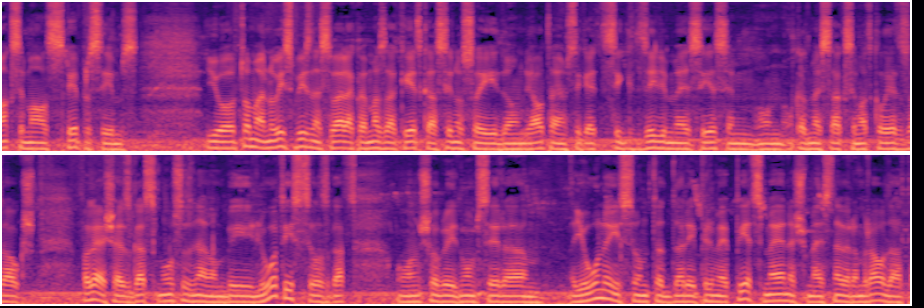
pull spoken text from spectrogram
maksimāls pieprasījums. Jo tomēr nu, viss biznesa vairāk vai mazāk iet kā sinusoīda. Jautājums tikai, cik dziļi mēs iesim un, un kad mēs sāksim atkal iet uz augšu. Pagājušais gads mūsu uzņēmumam bija ļoti izcils gads, un šobrīd mums ir um, jūnijas, un tad arī pirmie pieci mēneši mēs nevaram raudāt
